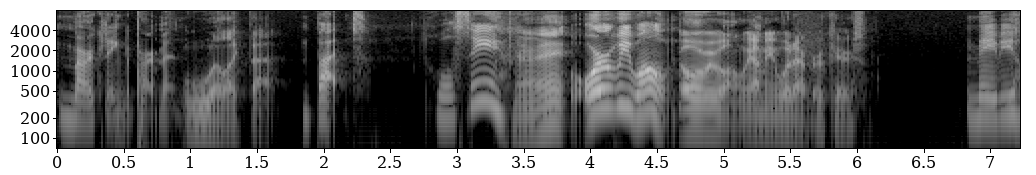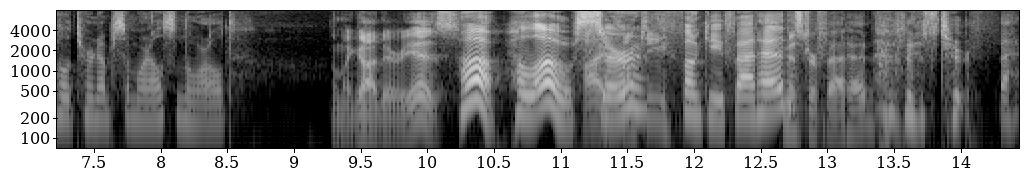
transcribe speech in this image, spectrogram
Marketing department, Ooh, I like that. but we'll see, All right. or we won't. Oh, we won't. I mean, whatever. Who cares? Maybe he'll turn up somewhere else in the world. Oh my God, there he is, Oh, hello, sir, Funky. fathead, Mr. Fathead. Mr. Fathead.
